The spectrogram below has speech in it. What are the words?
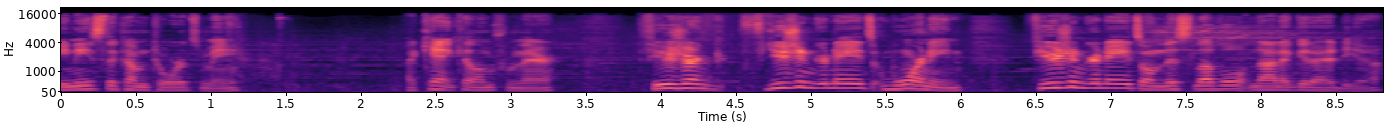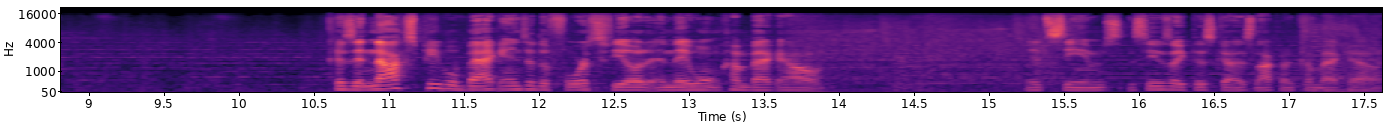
He needs to come towards me. I can't kill him from there. Fusion fusion grenades warning. Fusion grenades on this level not a good idea. Cuz it knocks people back into the force field and they won't come back out. It seems. It seems like this guy's not going to come back out.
